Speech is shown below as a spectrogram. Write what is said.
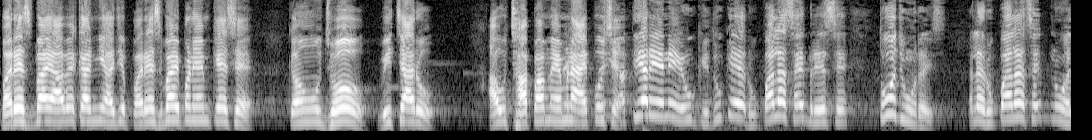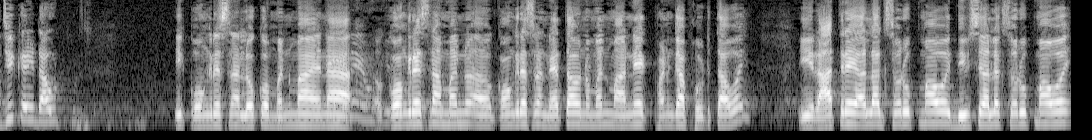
પરેશભાઈ આવે કે અન્ય? હજી પરેશભાઈ પણ એમ કે છે કે હું જોઉં વિચારું. આવું છાપામાં એમણે આપ્યું છે. અત્યારે એને એવું કીધું કે રૂપાલા સાહેબ રહેશે તો જ હું રહીશ. એટલે રૂપાલા સાહેબનું હજી કઈ ડાઉટ એ કોંગ્રેસના લોકો મનમાં એના કોંગ્રેસના મન કોંગ્રેસના નેતાઓના મનમાં અનેક ફણગા ફૂટતા હોય. એ રાત્રે અલગ સ્વરૂપમાં હોય દિવસે અલગ સ્વરૂપમાં હોય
